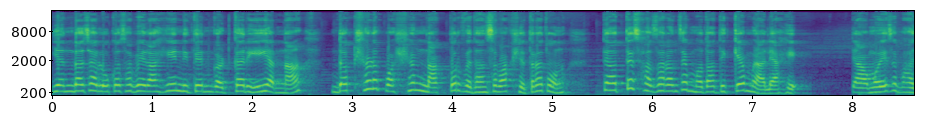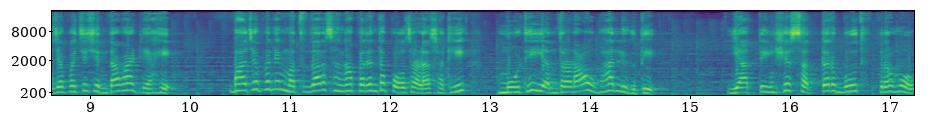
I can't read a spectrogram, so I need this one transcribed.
यंदाच्या लोकसभेलाही नितीन गडकरी यांना दक्षिण पश्चिम नागपूर विधानसभा क्षेत्रातून तेहतीस हजारांचे मताधिक्य मिळाले आहे. त्यामुळेच भाजपची चिंता वाढली आहे. भाजपने मतदारसंघापर्यंत पोहोचण्यासाठी मोठी यंत्रणा उभारली होती. यात तीनशे सत्तर बूथ प्रमुख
